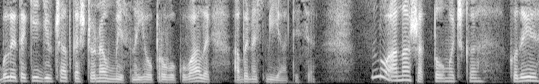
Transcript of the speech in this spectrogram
Були такі дівчатка, що навмисно його провокували, аби насміятися. Ну, а наша Томочка, коли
